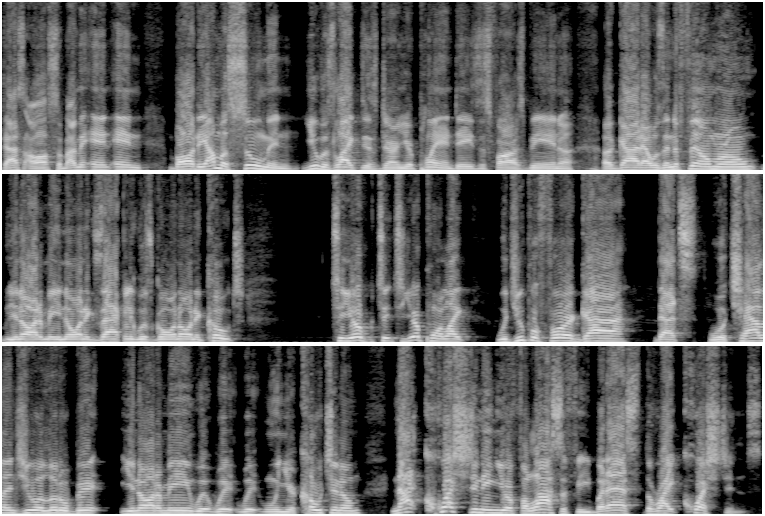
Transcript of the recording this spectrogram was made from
That's awesome. I mean, and and Baldy, I'm assuming you was like this during your playing days, as far as being a, a guy that was in the film room. You know what I mean, knowing exactly what's going on. And coach, to your to, to your point, like, would you prefer a guy that's will challenge you a little bit? You know what I mean? With, with, with when you're coaching them, not questioning your philosophy, but ask the right questions.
